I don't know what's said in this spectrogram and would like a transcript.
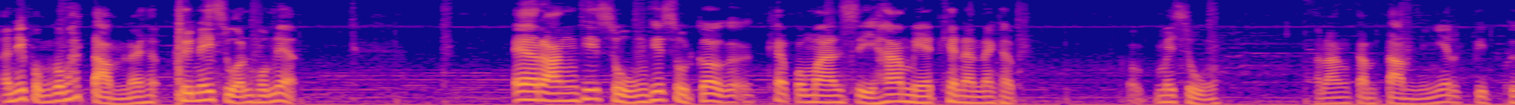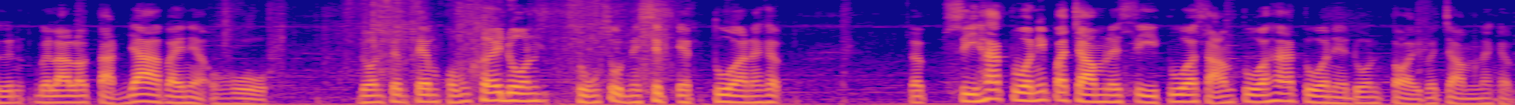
อันนี้ผมก็ว่าต่ำนะครับ คือในสวนผมเนี่ย ไอรังที่สูงที่สุดก็แค่ประมาณ4-5เมตรแค่นั้นนะครับ ไม่สูงรังต่ำๆอย่างนี้ยปิดพื้น เวลาเราตัดหญ้าไปเนี่ยโอ้โหโดนเต็มๆผมเคยโดนสูงสุดใน 11 ตัวนะครับแบบสี่ห้าตัวนี้ประจำเลย4ตัว3ตัว5ตัวเนี่ยโดนต่อยประจำนะครับ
